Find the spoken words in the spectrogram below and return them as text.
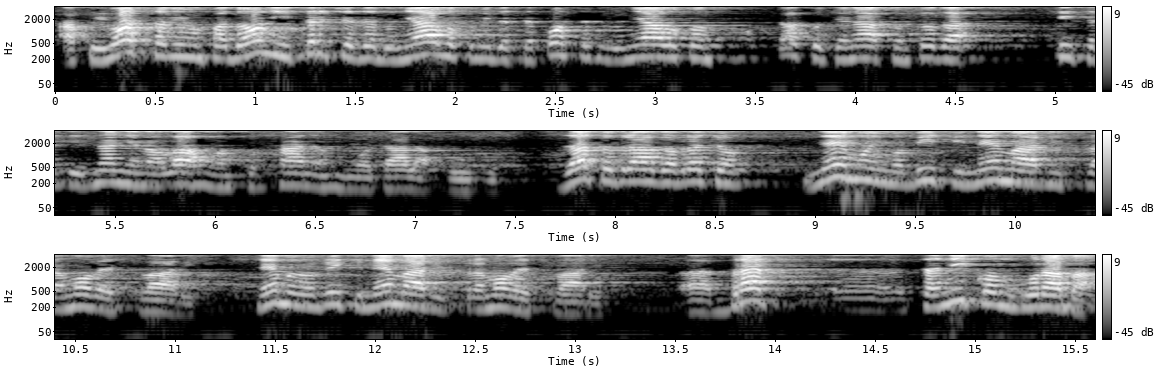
ako ih ostavimo pa da oni trče za dunjalukom i da se postane dunjalukom, kako će nakon toga sticati znanje na Allahom subhanahu wa ta'ala putu. Zato, draga braćo, nemojmo biti nemarni sprem ove stvari. Nemojmo biti nemarni sprem ove stvari. E, brat e, sa nikom guraba,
